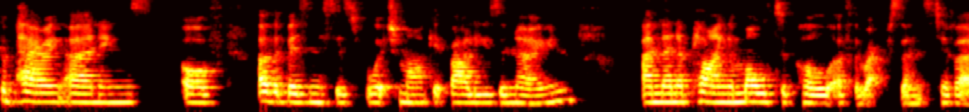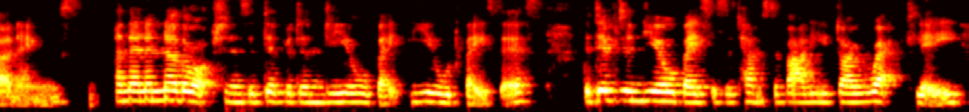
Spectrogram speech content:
comparing earnings of other businesses for which market values are known, and then applying a multiple of the representative earnings. And then another option is a dividend yield, ba- yield basis. The dividend yield basis attempts to value directly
